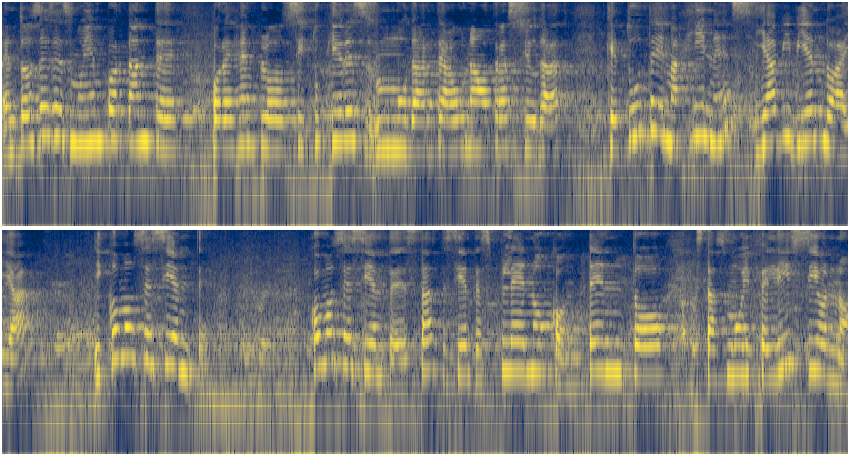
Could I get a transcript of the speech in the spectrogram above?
Entonces es muy importante, por ejemplo, si tú quieres mudarte a una otra ciudad, que tú te imagines ya viviendo allá y cómo se siente. ¿Cómo se siente? ¿Estás, ¿Te sientes pleno, contento? ¿Estás muy feliz, sí o no?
